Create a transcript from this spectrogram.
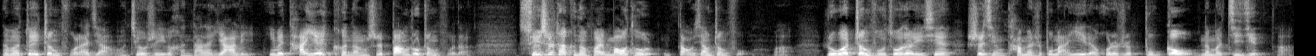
那么对政府来讲就是一个很大的压力，因为他也可能是帮助政府的，随时他可能把矛头导向政府啊。如果政府做的一些事情他们是不满意的，或者是不够那么激进啊，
